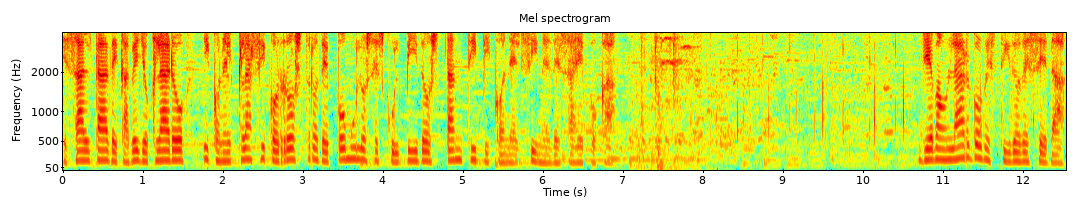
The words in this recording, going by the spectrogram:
Es alta, de cabello claro y con el clásico rostro de pómulos esculpidos tan típico en el cine de esa época. Lleva un largo vestido de seda.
